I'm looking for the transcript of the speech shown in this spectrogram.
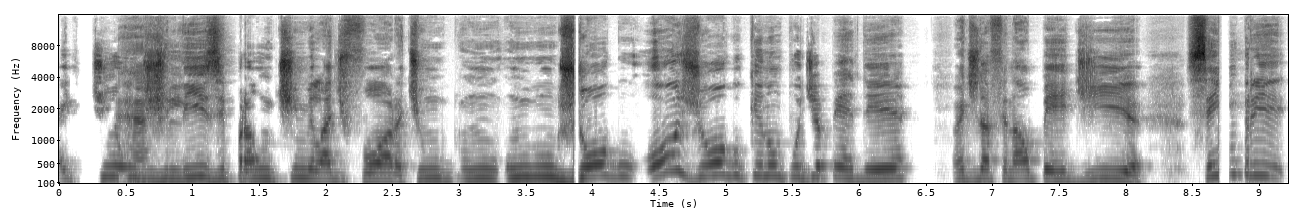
Aí tinha um uhum. deslize para um time lá de fora, tinha um, um, um, jogo, o jogo que não podia perder. Antes da final, perdia. Sempre.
